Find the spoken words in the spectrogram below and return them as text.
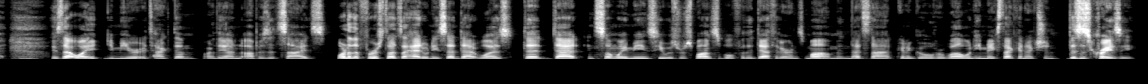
is that why Ymir attacked them? Are they on opposite sides? One of the first thoughts I had when he said that was that that in some way means he was responsible for the death of Eren's mom, and that's not going to go over well when he makes that connection. This is crazy.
